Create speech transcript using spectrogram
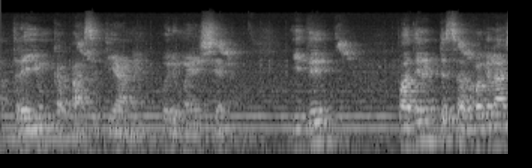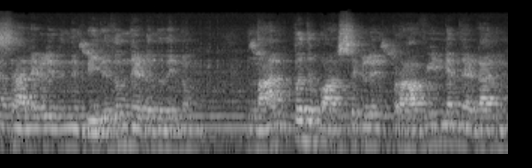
അത്രയും കപ്പാസിറ്റിയാണ് ഒരു മനുഷ്യൻ ഇത് പതിനെട്ട് സർവകലാശാലകളിൽ നിന്ന് ബിരുദം നേടുന്നതിനും നാൽപ്പത് ഭാഷകളിൽ പ്രാവീണ്യം നേടാനും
